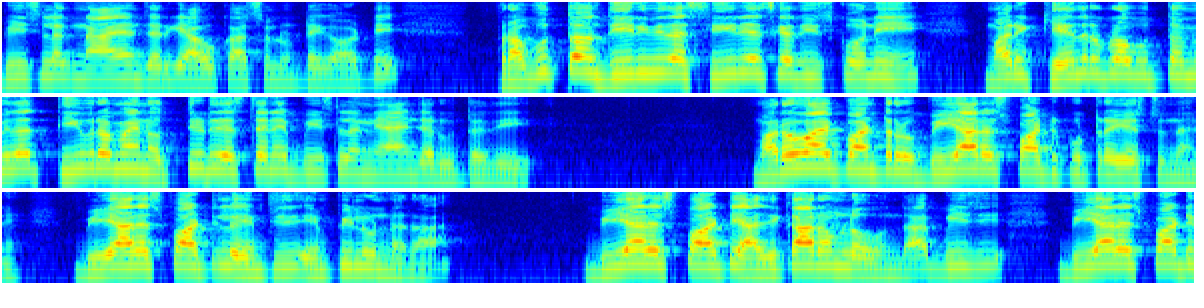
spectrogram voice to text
బీచ్లకు న్యాయం జరిగే అవకాశాలు ఉంటాయి కాబట్టి ప్రభుత్వం దీని మీద సీరియస్గా తీసుకొని మరి కేంద్ర ప్రభుత్వం మీద తీవ్రమైన ఒత్తిడి తెస్తేనే బీసీలకు న్యాయం జరుగుతుంది. మరోవైపు అంటారు బీఆర్ఎస్ పార్టీ కుట్ర చేస్తుందని. బీఆర్ఎస్ పార్టీలో ఎంపీ ఎంపీలు ఉన్నారా? బీఆర్ఎస్ పార్టీ అధికారంలో ఉందా? బీసీ బీఆర్ఎస్ పార్టీ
